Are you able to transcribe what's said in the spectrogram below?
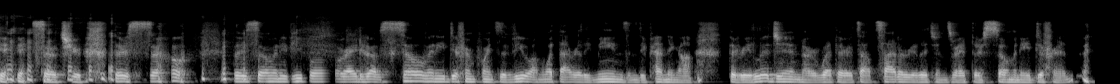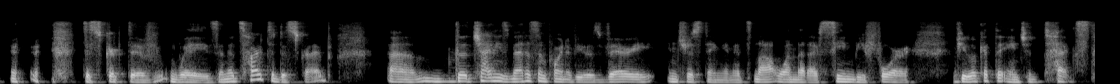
it's so true. there's so there's so many people, right, who have so many different points of view on what that really means, and depending on the religion or whether it's outside of religions, right, there's so many different descriptive ways, and it's hard to describe um, the Chinese medicine point of view is very interesting, and it's not one that I've seen before. If you look at the ancient texts,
